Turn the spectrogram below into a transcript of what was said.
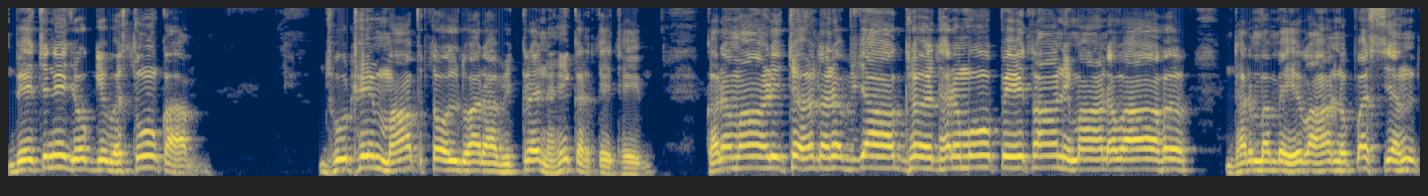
बेचने योग्य वस्तुओं का झूठे माप तौल द्वारा विक्रय नहीं करते थे। कर्माणि च नरव्याघ्र धर्मोपेता मानवा धर्ममेवानुपश्यंत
